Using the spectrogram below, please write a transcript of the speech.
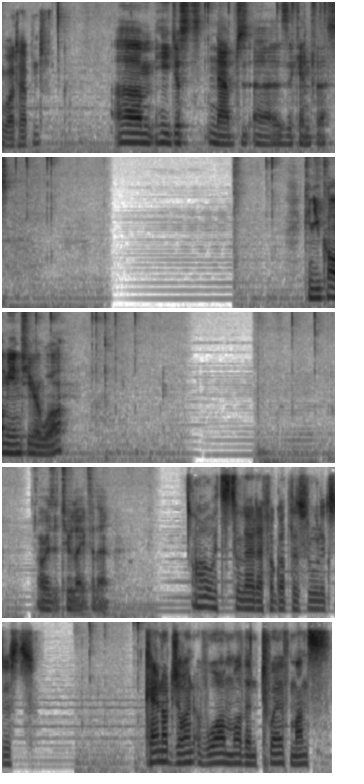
What happened? Um, he just nabbed uh, Zakynthos. Can you call me into your war? Or is it too late for that? Oh, it's too late. I forgot this rule exists. Cannot join a war more than 12 months.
